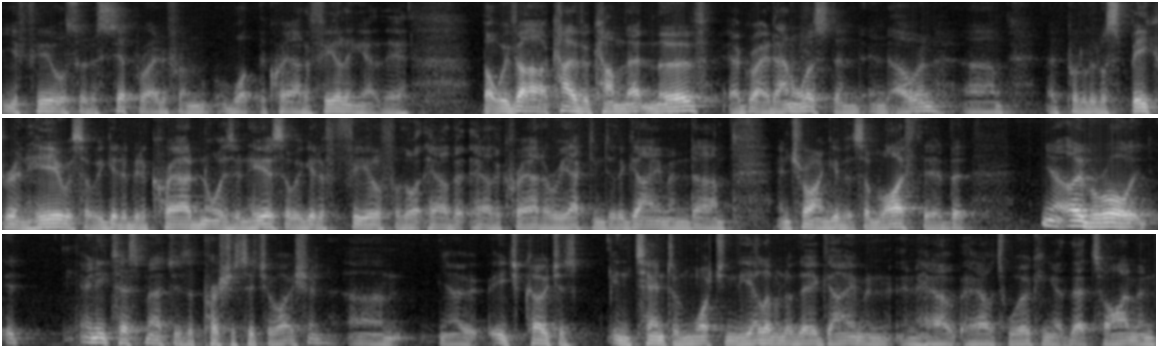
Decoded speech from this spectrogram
you feel sort of separated from what the crowd are feeling out there. But we've uh, overcome that. Merv, our great analyst, and, and Owen, um, they put a little speaker in here so we get a bit of crowd noise in here so we get a feel for what, how, the, how the crowd are reacting to the game and, um, and try and give it some life there. But you know, overall, it, it, any test match is a pressure situation. Um, you know, each coach is intent on watching the element of their game and, and how, how it's working at that time. And,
